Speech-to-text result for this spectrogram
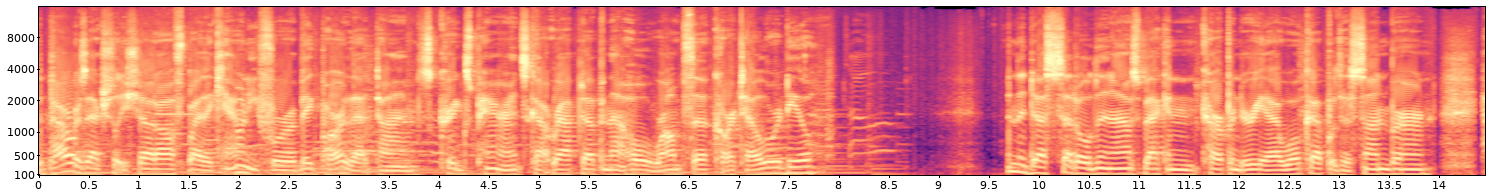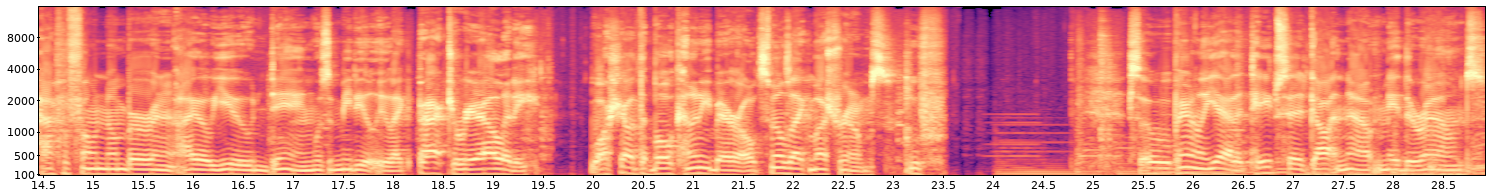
The power was actually shut off by the county for a big part of that time. Craig's parents got wrapped up in that whole Ramtha cartel ordeal. When the dust settled and I was back in Carpinteria, I woke up with a sunburn, half a phone number, and an IOU, and ding was immediately like, back to reality. Wash out the bulk honey barrel. It smells like mushrooms. Oof. So apparently, yeah, the tapes had gotten out and made their rounds.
